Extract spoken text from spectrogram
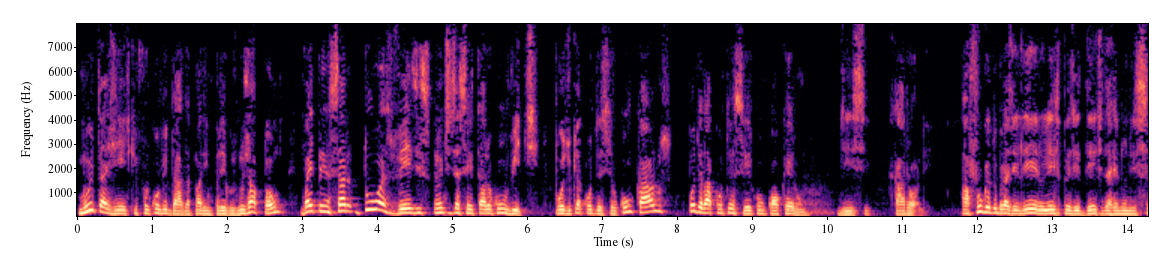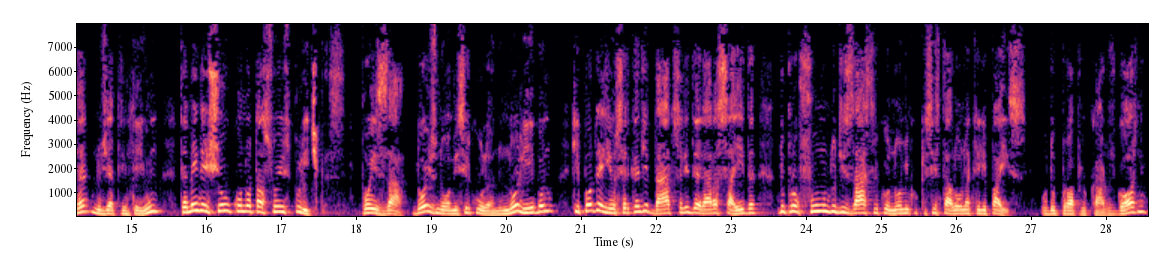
Muita gente que for convidada para empregos no Japão vai pensar duas vezes antes de aceitar o convite, pois o que aconteceu com Carlos poderá acontecer com qualquer um, disse Carole. A fuga do brasileiro e ex-presidente da Renault-Nissan, no dia 31, também deixou conotações políticas, pois há dois nomes circulando no Líbano que poderiam ser candidatos a liderar a saída do profundo desastre econômico que se instalou naquele país. O do próprio Carlos Gosling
